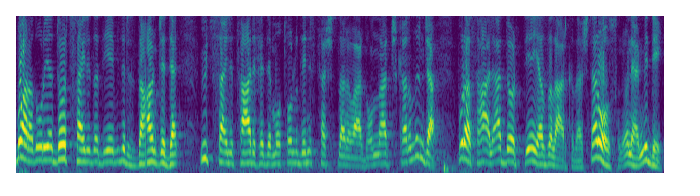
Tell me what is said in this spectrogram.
Bu arada oraya 4 sayılı da diyebiliriz. Daha önceden 3 sayılı tarifede motorlu deniz taşıtları vardı. Onlar çıkarılınca burası hala 4 diye yazılı arkadaşlar olsun. Önemli değil.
